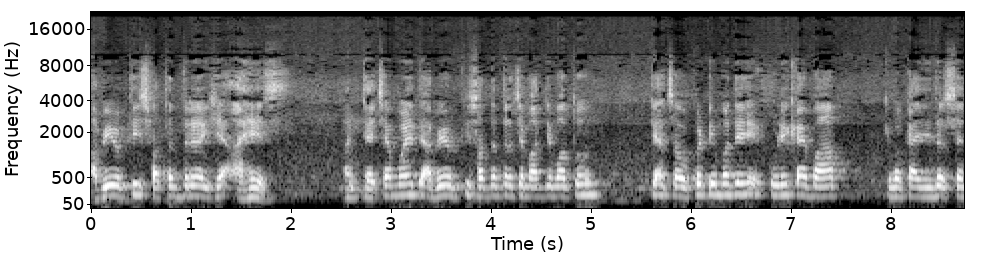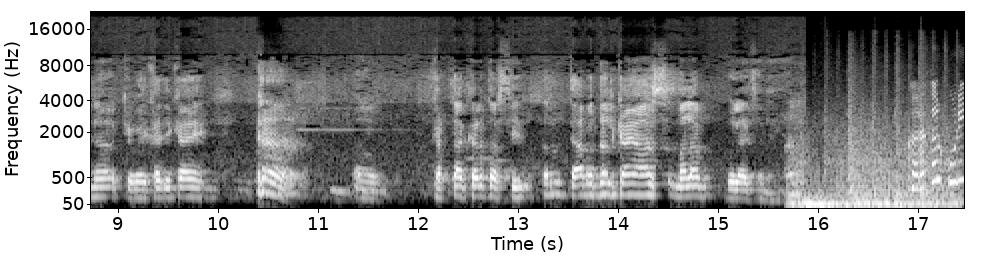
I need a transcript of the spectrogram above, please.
अभिव्यक्ती स्वातंत्र्य हे आहेच. आणि त्याच्यामुळे त्या अभिव्यक्ती स्वातंत्र्याच्या माध्यमातून त्या चौकटीमध्ये कोणी काय बाप किंवा काय निदर्शनं किंवा एखादी काय घटना करत असतील तर त्याबद्दल काय आज मला बोलायचं नाही. खरं तर कुणी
